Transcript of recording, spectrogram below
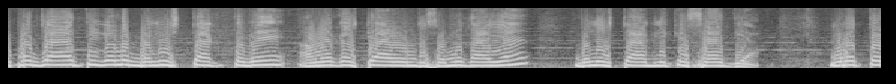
ಉಪಜಾತಿಗಳು ಬಲಿಷ್ಠ ಆಗ್ತವೆ, ಅವಾಗಷ್ಟೇ ಆ ಒಂದು ಸಮುದಾಯ ಬಲಿಷ್ಠ ಆಗಲಿಕ್ಕೆ ಸಾಧ್ಯ. ಇವತ್ತು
